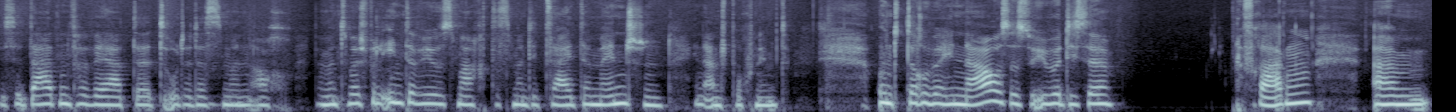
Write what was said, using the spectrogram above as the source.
diese Daten verwertet oder dass man auch wenn man zum Beispiel Interviews macht, dass man die Zeit der Menschen in Anspruch nimmt. Und darüber hinaus, also über diese Fragen, ähm,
